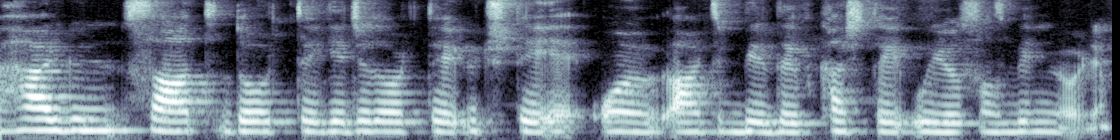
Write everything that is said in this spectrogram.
her gün saat 4'te, gece 4'te, 3'te artık 1'de kaçta uyuyorsanız bilmiyorum.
